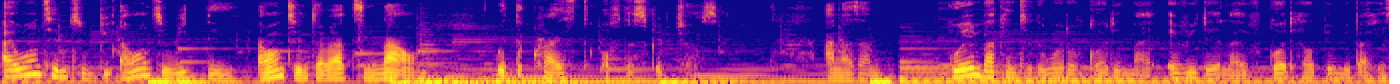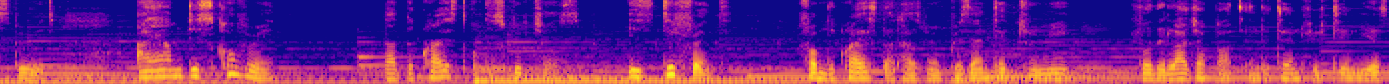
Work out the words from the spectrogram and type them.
I want him to be, I want to read the, I want to interact now with the Christ of the scriptures. And as I'm going back into the Word of God in my everyday life, God helping me by His Spirit, I am discovering that the Christ of the scriptures is different from the Christ that has been presented to me for the larger part in the 10 15 years.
